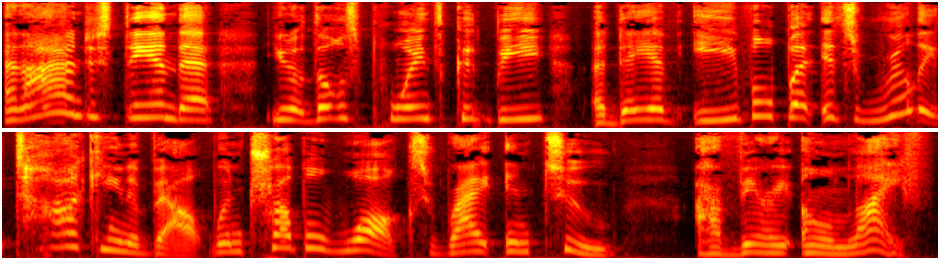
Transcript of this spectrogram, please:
And I understand that, you know, those points could be a day of evil, but it's really talking about when trouble walks right into our very own life.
